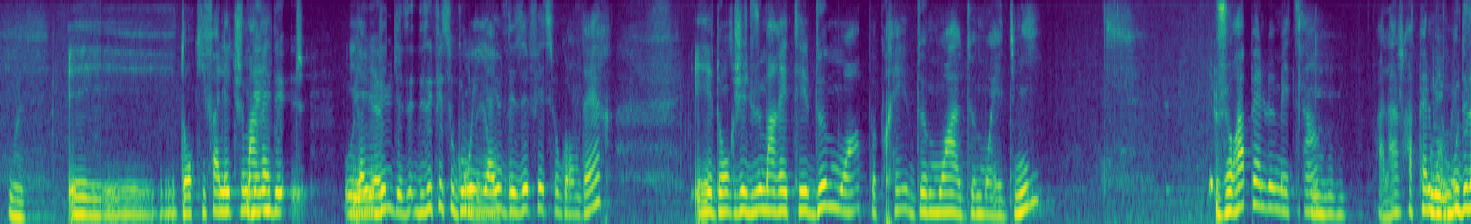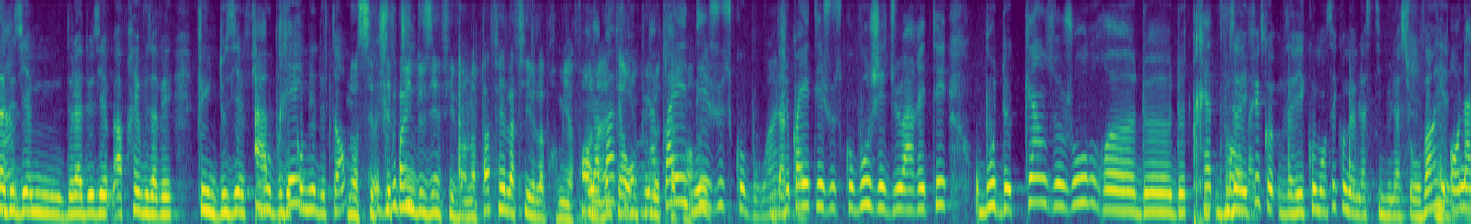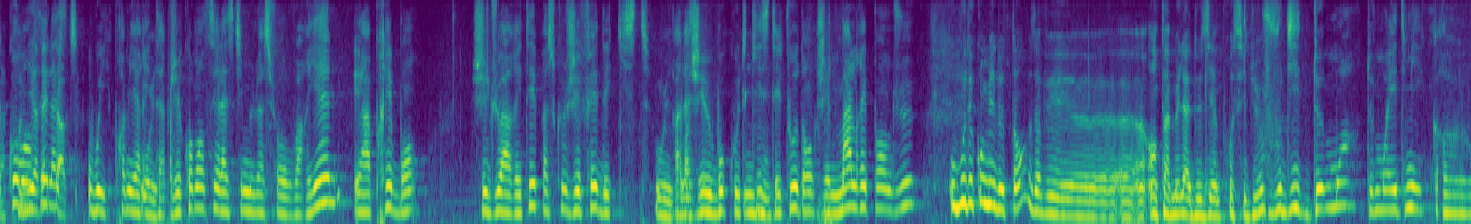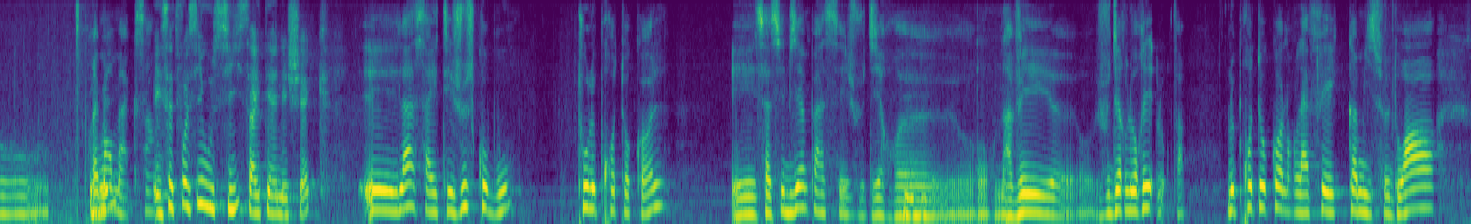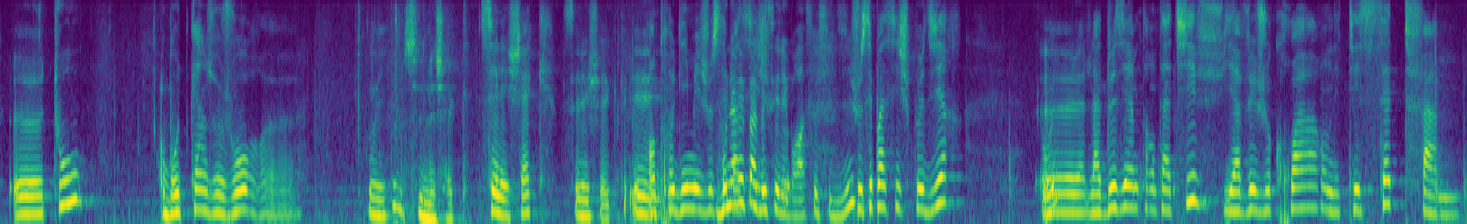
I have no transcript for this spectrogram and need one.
Oui. Et donc il fallait que je m'arrête. Il y a, eu, des, effets secondaires. Oui, il y a eu des effets secondaires. Et donc j'ai dû m'arrêter deux mois à peu près, deux mois à deux mois et demi. Je rappelle le médecin. Mhm. Voilà, je rappelle mon Au bout de la, deuxième, de la deuxième, après vous avez fait une deuxième FIV au bout de Après- combien de temps? Non, c'était pas dis- une deuxième FIV. On n'a pas fait la FIV la première fois, On a fait- interrompu on le pas traitement. été jusqu'au bout. Hein. J'ai pas été jusqu'au bout. J'ai dû arrêter au bout de 15 jours euh, de, de traitement. vous avez, fait, vous avez commencé quand même la stimulation ovarienne. On a la commencé première la étape. oui première Oui. étape. J'ai commencé la stimulation ovarienne et après bon, j'ai dû arrêter parce que j'ai fait des kystes. Oui. Voilà, j'ai eu beaucoup de kystes et tout, donc j'ai mal répandu. Au bout de combien de temps vous avez euh, euh, entamé la deuxième procédure? Je vous dis deux mois, deux mois et demi, vraiment Oui. max. hein. Et cette fois-ci aussi, ça a été un échec? Et là, ça a été jusqu'au bout, tout le protocole. Et ça s'est bien passé. Je veux dire, euh, on avait. euh, je veux dire, le, ré- enfin, le protocole, on l'a fait comme il se doit, tout. Au bout de 15 jours, Oui, C'est l'échec. c'est l'échec. c'est l'échec. Entre guillemets, je sais vous pas n'avez si pas je baissé peux- les bras, ceci dit. Je ne sais pas si je peux dire. euh, la deuxième tentative, il y avait, je crois, on était sept femmes.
